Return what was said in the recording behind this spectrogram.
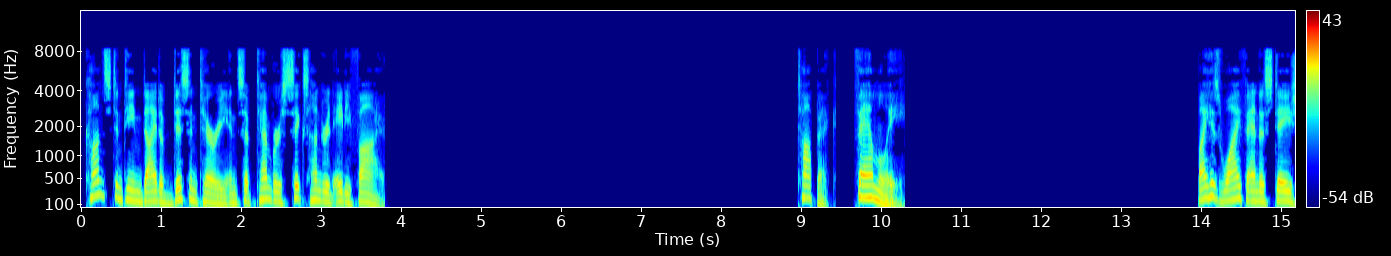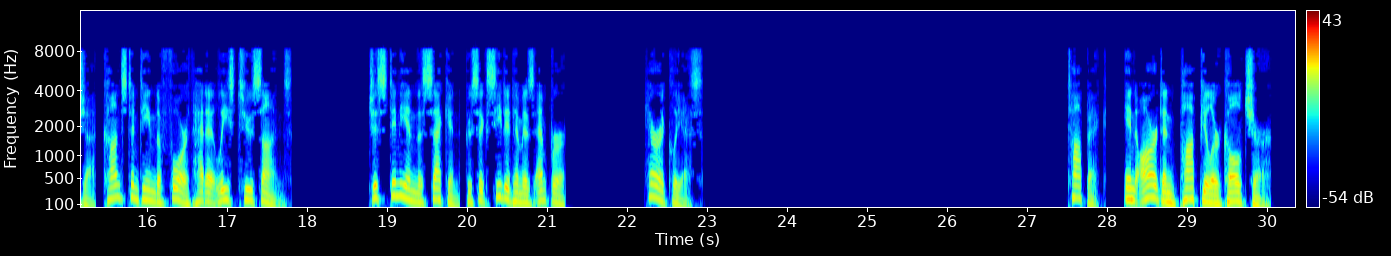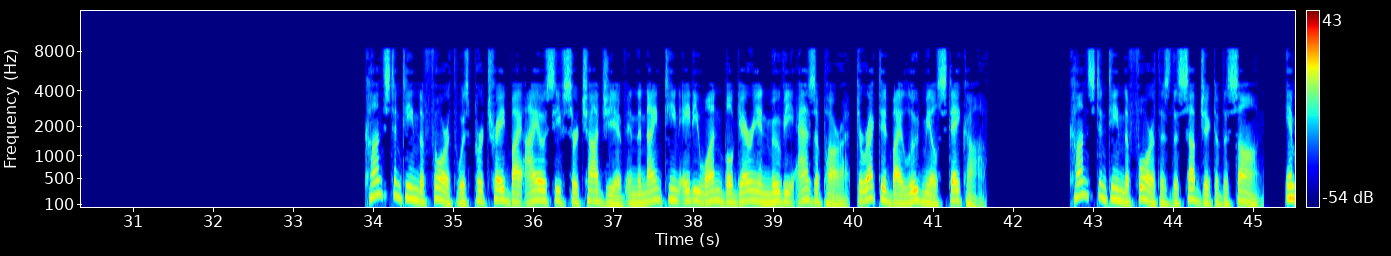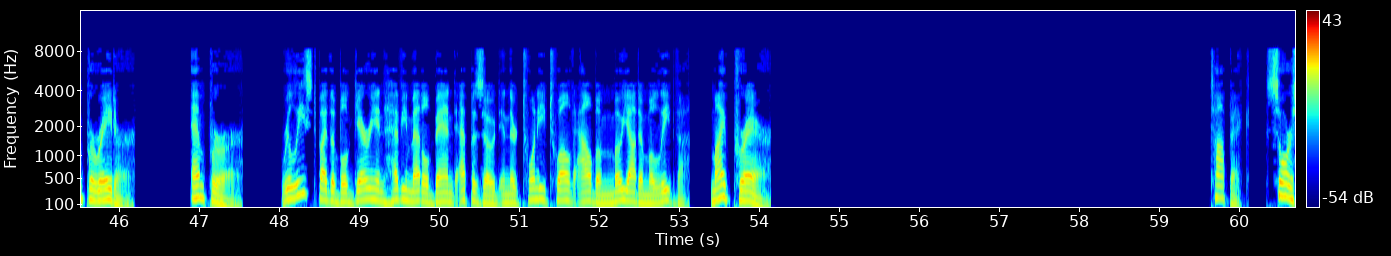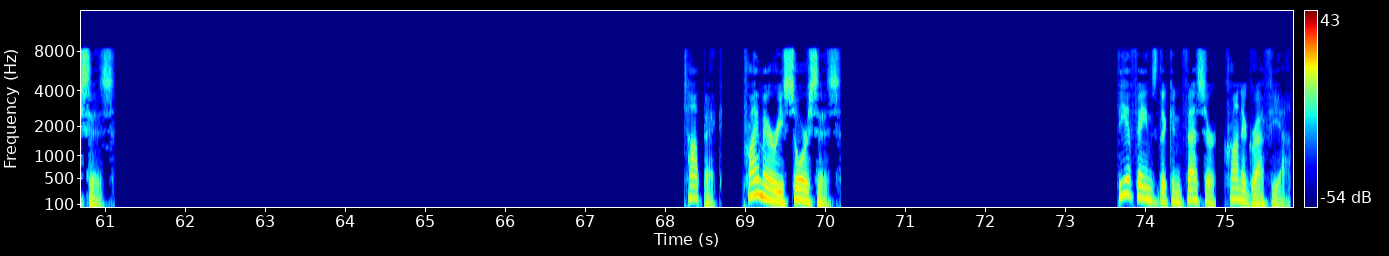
Constantine died of dysentery in September 685. Family By his wife Anastasia, Constantine IV had at least two sons. Justinian II, who succeeded him as emperor Heraclius In art and popular culture Constantine IV was portrayed by Iosif Surchagiev in the 1981 Bulgarian movie Aszparuh, directed by Ludmil Staikov. Constantine IV is the subject of the song, "'Imperator' Emperor", released by the Bulgarian heavy metal band Epizod in their 2012 album Moyata Molitva My Prayer". Sources Primary sources Theophanes the Confessor, Chronographia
